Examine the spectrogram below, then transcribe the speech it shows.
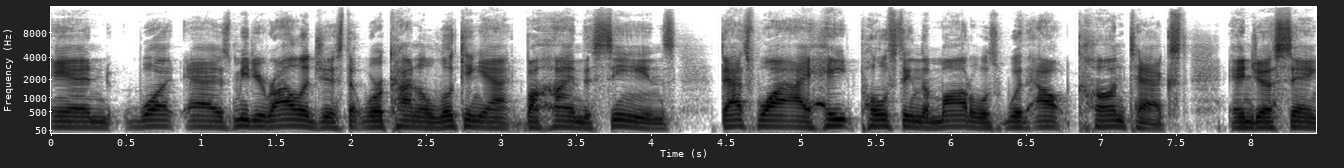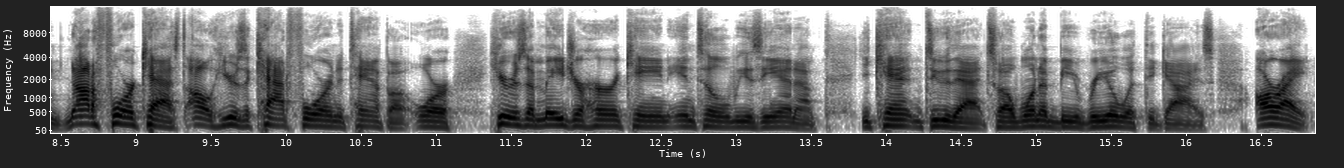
and what, as meteorologists, that we're kind of looking at behind the scenes that's why I hate posting the models without context and just saying, not a forecast. Oh, here's a Cat 4 into Tampa, or here's a major hurricane into Louisiana. You can't do that. So I want to be real with the guys. All right.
